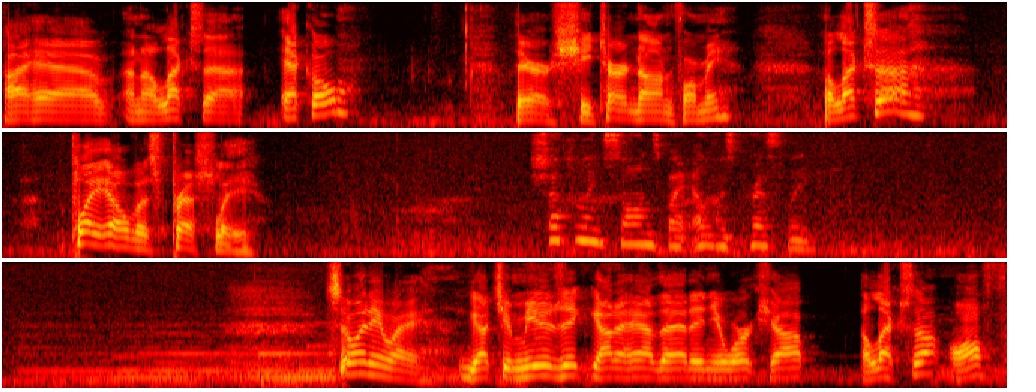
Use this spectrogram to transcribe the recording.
I have an Alexa Echo. There, she turned on for me. Alexa, play Elvis Presley. Shuffling songs by Elvis Presley. So anyway, you got your music, got to have that in your workshop. Alexa, off.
